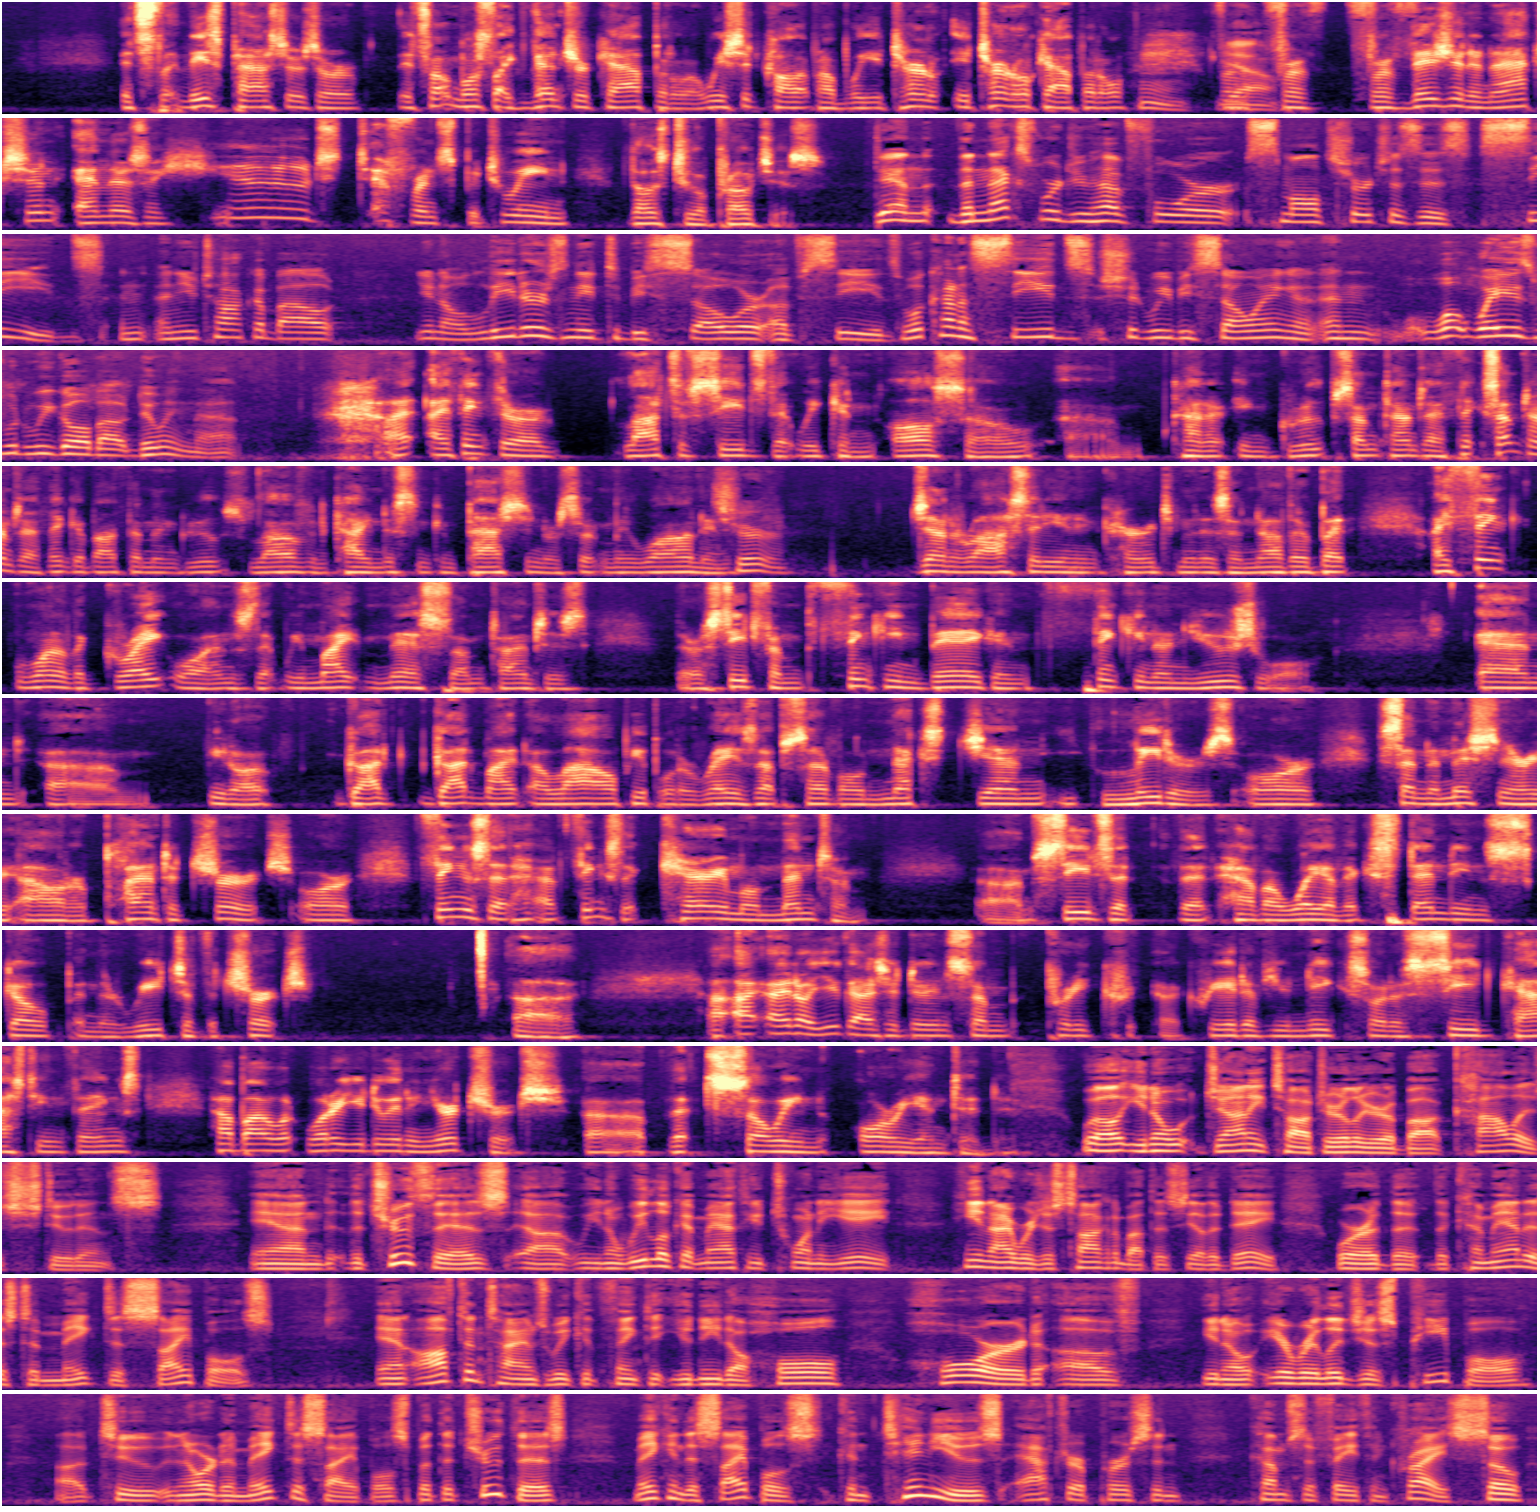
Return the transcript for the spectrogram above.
it's these pastors are it's almost like venture capital or we should call it probably eternal eternal capital hmm, for, yeah. for for vision and action and there's a huge difference between those two approaches dan the next word you have for small churches is seeds and, and you talk about you know, leaders need to be sower of seeds. What kind of seeds should we be sowing, and, and what ways would we go about doing that? I, I, think there are lots of seeds that we can also um, kind of in groups. Sometimes I think sometimes I think about them in groups. Love and kindness and compassion are certainly one, and sure. generosity and encouragement is another. But I think one of the great ones that we might miss sometimes is there are seeds from thinking big and thinking unusual. And, um, you know, God, God might allow people to raise up several next gen leaders or send a missionary out or plant a church or things that have things that carry momentum, um, seeds that, that have a way of extending scope and the reach of the church. Uh, I, I, know you guys are doing some pretty cr- uh, creative, unique sort of seed casting things. How about what, what are you doing in your church uh, that's sowing oriented? Well, you know, Johnny talked earlier about college students, and the truth is, uh, you know, we look at Matthew 28. He and I were just talking about this the other day, where the, the command is to make disciples. And oftentimes we could think that you need a whole horde of, you know, irreligious people uh, to in order to make disciples. But the truth is, making disciples continues after a person comes to faith in Christ. So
